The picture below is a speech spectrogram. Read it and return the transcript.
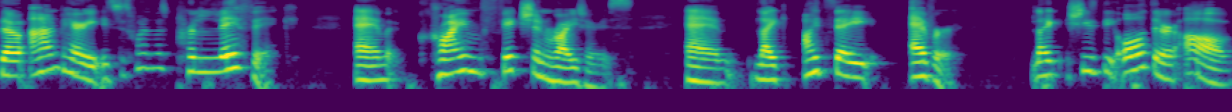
So Anne Perry is just one of the most prolific um crime fiction writers. Um, like I'd say ever. Like she's the author of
